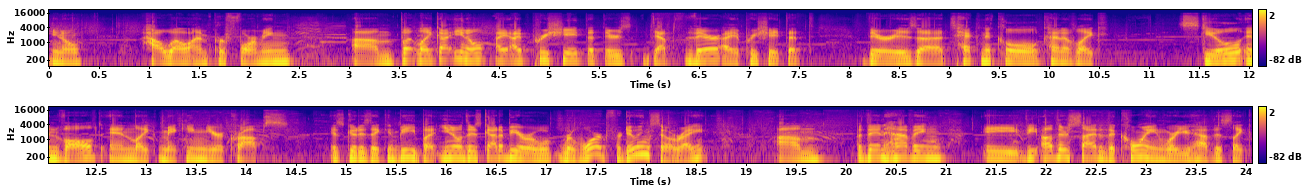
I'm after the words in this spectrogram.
you know, how well I'm performing. Um, but like, I, you know, I, I appreciate that there's depth there. I appreciate that there is a technical kind of like skill involved and like making your crops as good as they can be but you know there's got to be a re- reward for doing so right um but then having a the other side of the coin where you have this like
